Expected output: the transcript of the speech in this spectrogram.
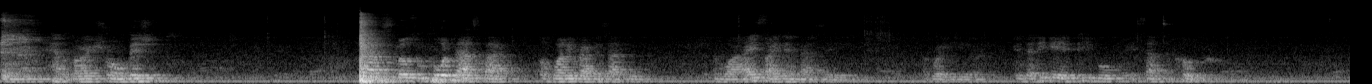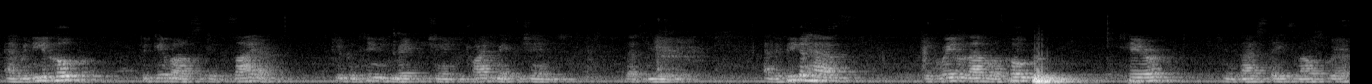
and had a very strong vision. Perhaps the most important aspect of what he represented and why I cite him as a, a great leader is that he gave people a sense of hope. And we need hope to give us a desire to continue to make the change, to try to make the change that's needed. And if we can have a greater level of hope here in the United States and elsewhere,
